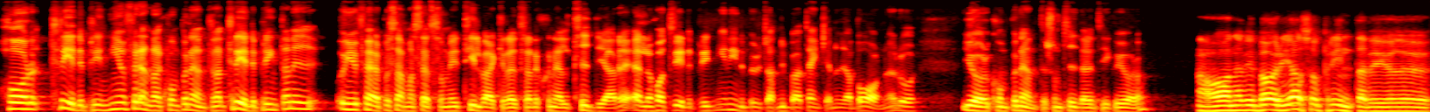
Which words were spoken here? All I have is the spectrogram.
Har 3D-printningen förändrat komponenterna? 3D-printar ni ungefär på samma sätt som ni tillverkade traditionellt tidigare? Eller har 3D-printningen inneburit att ni börjar tänka nya banor och gör komponenter som tidigare inte gick att göra? Ja, när vi började så printade vi ju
